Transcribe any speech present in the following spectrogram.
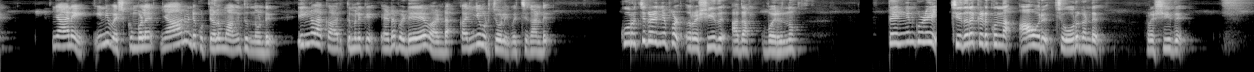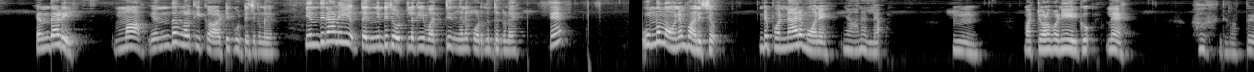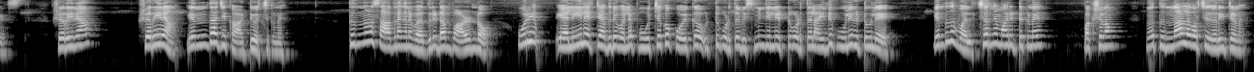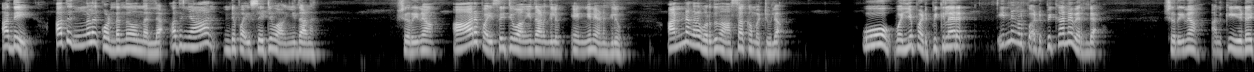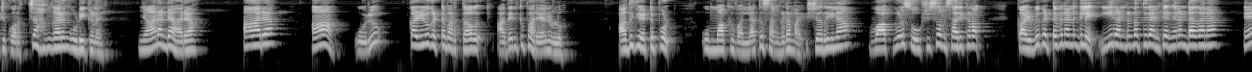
ഞാനേ ഇനി വിശക്കുമ്പോൾ ഞാനും എന്റെ കുട്ടികളും വാങ്ങി തിന്നോണ്ട് നിങ്ങൾ ആ കാര്യത്തിലേക്ക് ഇടപെടേ വേണ്ട. കഞ്ഞി കുടിച്ചോളി വെച്ച് കണ്ട് കുറച്ചു കഴിഞ്ഞപ്പോൾ റഷീദ് അതാ വരുന്നു. തെങ്ങിൻകുഴിയിൽ ചിതറക്കിടക്കുന്ന ആ ഒരു ചോറ് കണ്ട് റഷീദ് എന്താടി? ഉമ്മ എന്താ നിങ്ങൾക്ക് ഈ കാട്ടി കൂട്ടിച്ചിക്കണേ എന്തിനാണ് ഈ തെങ്ങിന്റെ ചോട്ടിലൊക്കെ ഈ വറ്റ് ഇങ്ങനെ കൊടുന്നിട്ടിരിക്കണേ? ഏ? ഉമ്മ മൗനം പാലിച്ചു. എന്റെ പൊന്നാര മോനെ ഞാനല്ല. മറ്റോളെ പണിയായിരിക്കും അല്ലേ? എന്റെ ഷെറീന ഷെറീന എന്താ ചി കാട്ടി വെച്ചിക്കണേ? തിന്നണ സാധനം അങ്ങനെ വെതിരിടാൻ പാടുണ്ടോ? ഒരു ഇലയിലേറ്റ് അതിന് വല്ല പൂച്ചക്കോ കോയ്ക്കോ ഇട്ട് കൊടുത്ത വിസ്മിൻ ജെല്ലി ഇട്ട് കൊടുത്താൽ അതിന്റെ കൂലി കിട്ടൂലേ? എന്തത് വലിച്ചെറിഞ്ഞ മാതിരി ഇട്ടിക്കണേ ഭക്ഷണം? നിങ്ങൾ തിന്നാനുള്ള കുറച്ച് ഏറിയിട്ടാണ് അതെ അത് നിങ്ങൾ കൊണ്ടുവന്നതൊന്നല്ല അത് ഞാൻ എന്റെ പൈസയിട്ട് വാങ്ങിയതാണ്. ഷെറീന ആരെ പൈസയിട്ട് വാങ്ങിയതാണെങ്കിലും എങ്ങനെയാണെങ്കിലും അന്നങ്ങനെ വെറുതെ നാസാക്കാൻ പറ്റൂല. ഓ വലിയ പഠിപ്പിക്കലാരൻ. ഇനി നിങ്ങൾ പഠിപ്പിക്കാനേ വരണ്ട. ഷെറീന എനിക്ക് ഈടായിട്ട് കുറച്ച് അഹങ്കാരം കൂടിയിക്കണേ. ഞാൻ എന്റെ ആരാ? ആരാ? ആ ഒരു കഴിവ് കെട്ട ഭർത്താവ് അതെനിക്ക് പറയാനുള്ളൂ. അത് കേട്ടപ്പോൾ ഉമ്മാക്ക് വല്ലാത്ത സങ്കടമായി. ഷെറീന വാക്കുകൾ സൂക്ഷിച്ച് സംസാരിക്കണം. കഴിവ് കെട്ടവനാണെങ്കിലേ ഈ രണ്ടെണ്ണത്തിൽ എനിക്ക് എങ്ങനെ ഉണ്ടാകാനാ? ഏ?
